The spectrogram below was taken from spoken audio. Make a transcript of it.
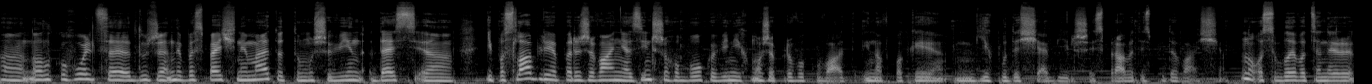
Ну, алкоголь це дуже небезпечний метод, тому що він десь е, і послаблює переживання, а з іншого боку, він їх може провокувати. І навпаки, їх буде ще більше, і справитись буде важче. Ну, особливо це не,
